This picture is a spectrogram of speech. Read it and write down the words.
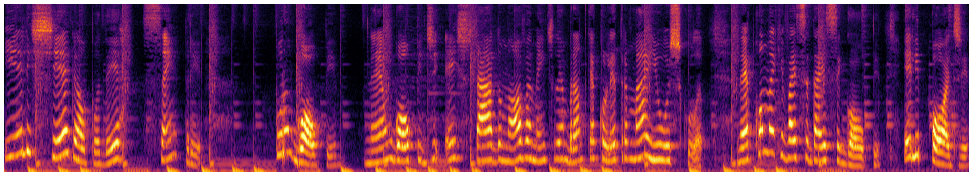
E ele chega ao poder sempre por um golpe, né? Um golpe de Estado, novamente lembrando que é com letra maiúscula, né? Como é que vai se dar esse golpe? Ele pode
